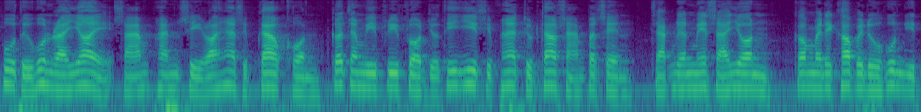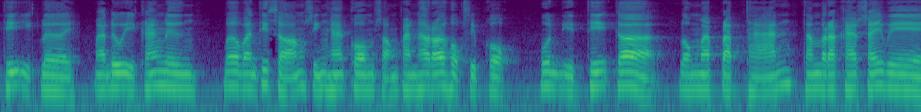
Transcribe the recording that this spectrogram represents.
ผู้ถือหุ้นรายย่อย 3,459 คน ก็จะมีฟรีโฟลดอยู่ที่ 25.93%จากเดือนเมษายน ก็ไม่ได้เข้าไปดูหุ้นอิทธิอีกเลย มาดูอีกครั้งหนึ่งเมื่อวันที่ 2 สิงหาคม 2566 หุ้นอิทธิก็ลงมาปรับฐานทำราคาไซด์เวย์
